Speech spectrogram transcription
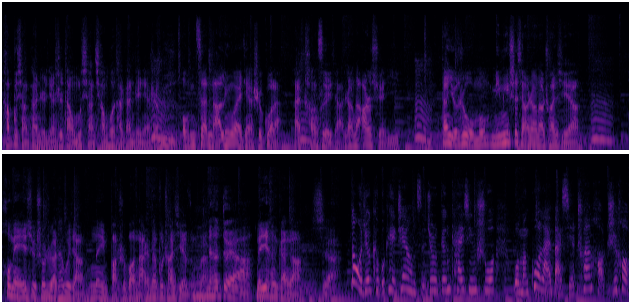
他不想干这件事，但我们想强迫他干这件事，嗯我们再拿另外一件事过来来搪塞一下，让他二选一。嗯但有的时候我们明明是想让他穿鞋啊，嗯，后面也许说出来他会讲，那你把书包拿着他不穿鞋怎么办？那，对啊，那也很尴尬。是啊，那我觉得可不可以这样子，就是跟开心说，我们过来把鞋穿好之后，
